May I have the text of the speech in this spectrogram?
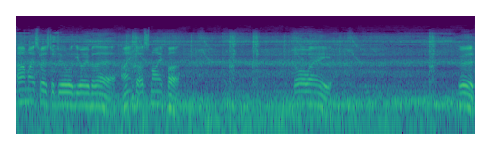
How am I supposed to deal with you over there? I ain't got a sniper. Go away. Good.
